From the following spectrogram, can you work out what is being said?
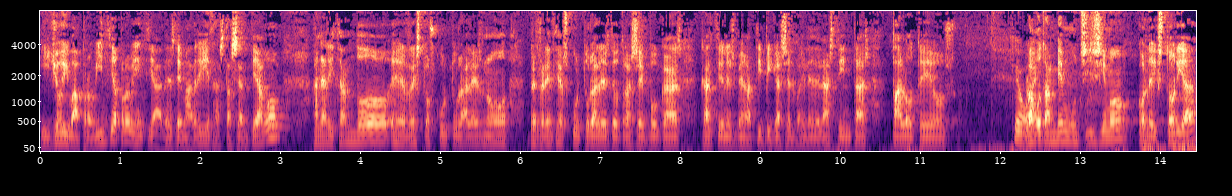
y yo iba provincia a provincia, desde Madrid hasta Santiago, analizando eh, restos culturales, no referencias culturales de otras épocas, canciones megatípicas, el baile de las cintas, paloteos. Lo hago también muchísimo con la historia,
